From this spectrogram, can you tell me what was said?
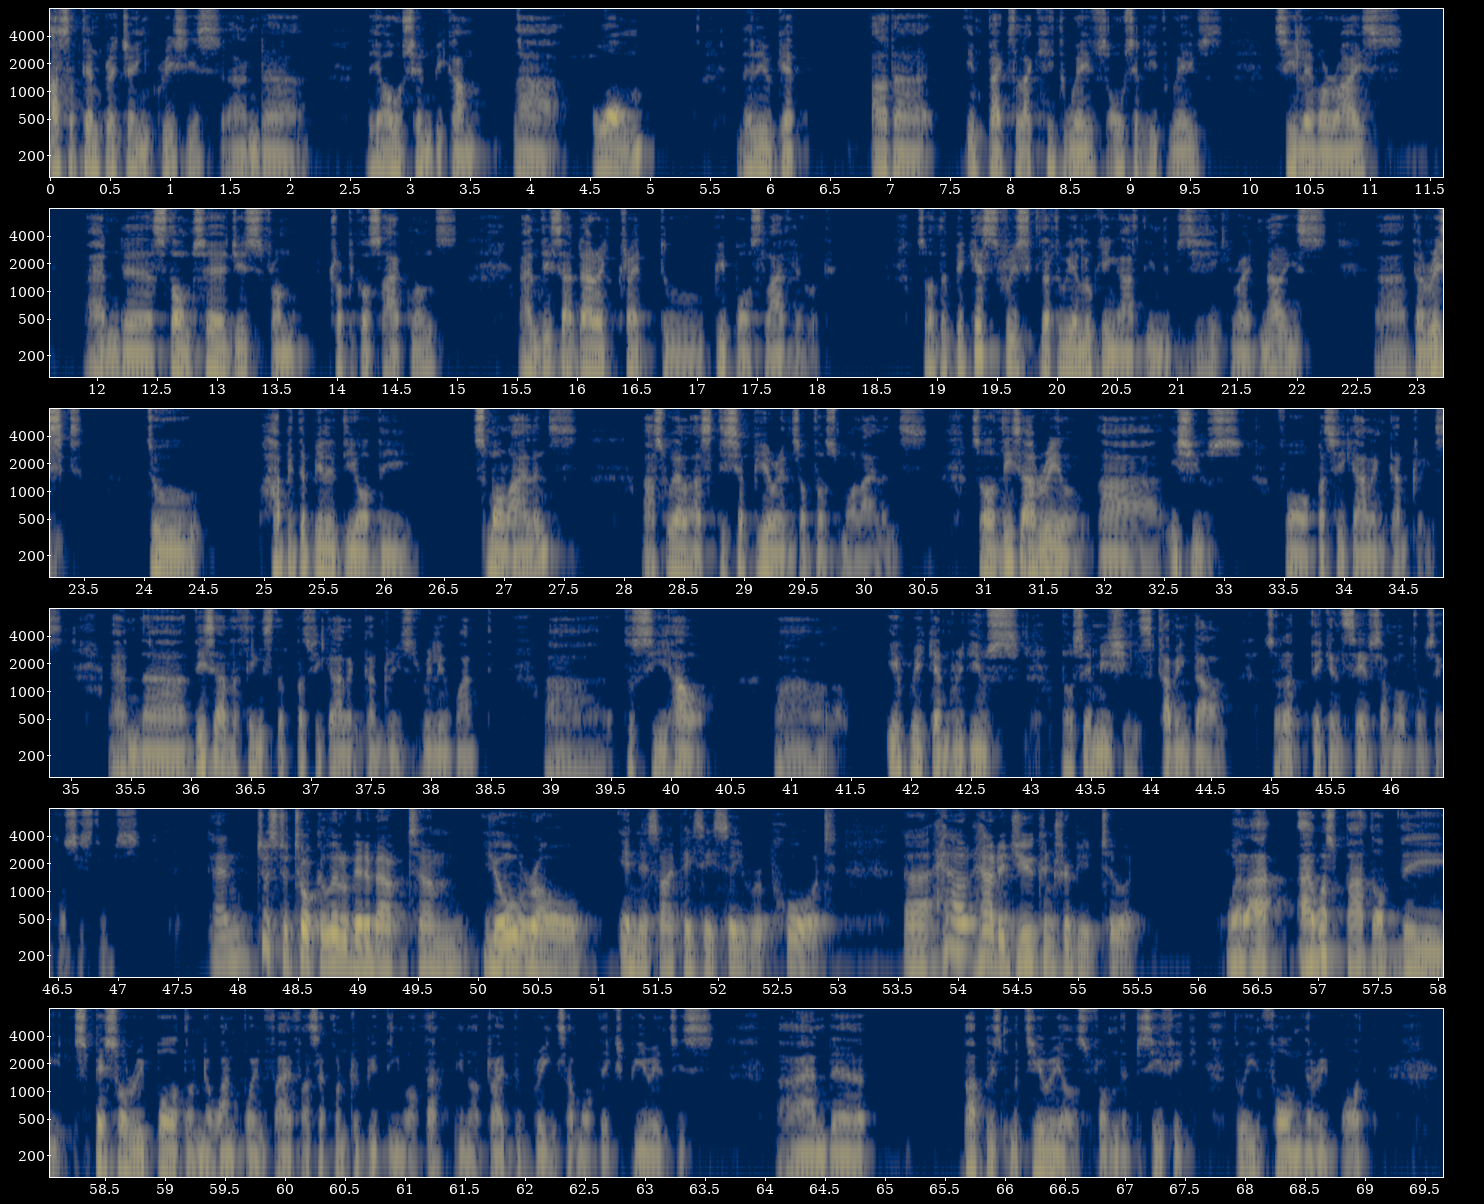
as the temperature increases and uh, the ocean become uh, warm, then you get other impacts like heat waves, ocean heat waves, sea level rise, and uh, storm surges from tropical cyclones, and these are direct threat to people's livelihood. So the biggest risk that we are looking at in the Pacific right now is uh, the risk to habitability of the small islands, as well as disappearance of those small islands. So these are real uh, issues for Pacific Island countries, and uh, these are the things that Pacific Island countries really want uh, to see how uh, if we can reduce those emissions coming down so that they can save some of those ecosystems. And just to talk a little bit about um, your role in this IPCC report, uh, how, how did you contribute to it? Well, I, I was part of the special report on the 1.5 as a contributing author, you know, trying to bring some of the experiences. And uh, published materials from the Pacific to inform the report.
